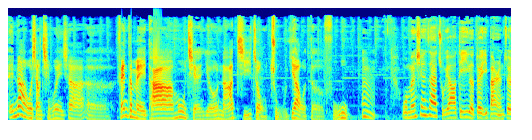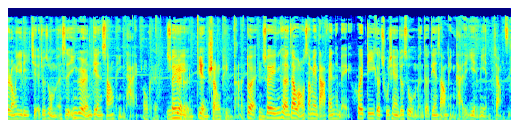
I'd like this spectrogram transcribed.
哎，那我想请问一下，呃，Phantome 它目前有哪几种主要的服务？嗯。我们现在主要第一个对一般人最容易理解，就是我们是音乐人电商平台。OK，音乐人电商平台。对，嗯、所以你可能在网络上面打 Phantome，会第一个出现的就是我们的电商平台的页面这样子。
